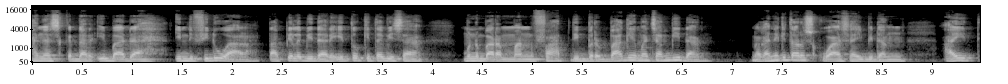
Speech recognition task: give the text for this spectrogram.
hanya sekedar ibadah individual, tapi lebih dari itu kita bisa menebar manfaat di berbagai macam bidang. Makanya kita harus kuasai bidang IT,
